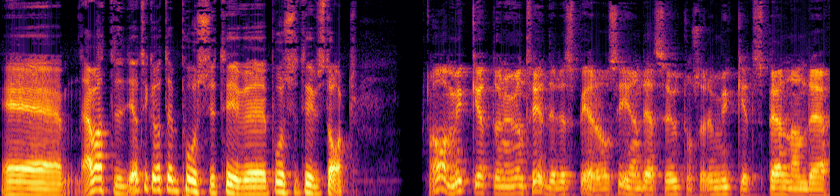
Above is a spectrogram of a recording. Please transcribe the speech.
Eh, jag tycker det har varit en positiv, positiv start. Ja, mycket. Och nu är en tredjedel spelare hos serien dessutom så är det mycket spännande.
